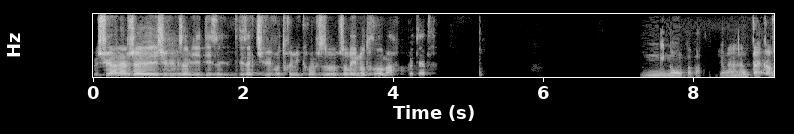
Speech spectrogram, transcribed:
Monsieur Arnel, j'ai vu que vous aviez désactivé votre micro. Vous auriez une autre remarque peut-être? Non, pas particulièrement. Ah, d'accord,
